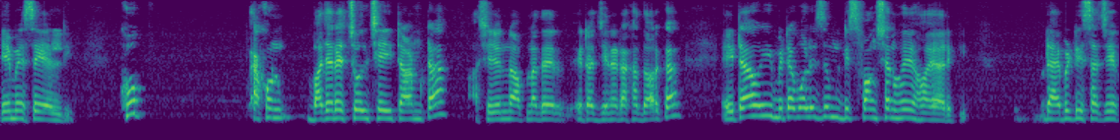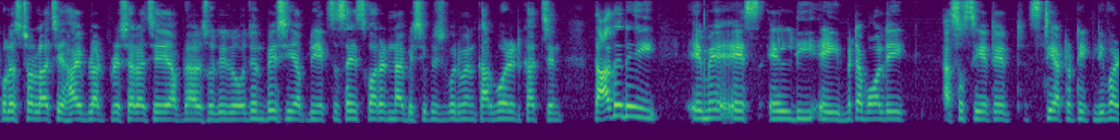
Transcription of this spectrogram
এমএসএএলডি খুব এখন বাজারে চলছে এই টার্মটা সেজন্য আপনাদের এটা জেনে রাখা দরকার। এটা ওই মেটাবলিজম ডিসফাংশন হয়ে হয় আর কি। ডায়াবেটিস আছে কোলেস্ট্রল আছে হাই ব্লাড প্রেশার আছে, আপনার শরীরের ওজন বেশি, আপনি এক্সারসাইজ করেন না, বেশি বেশি পরিমাণ কার্বোহাইড্রেট খাচ্ছেন, তাদের এই এমএএসএলডি এই metabolic associated steatotic liver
